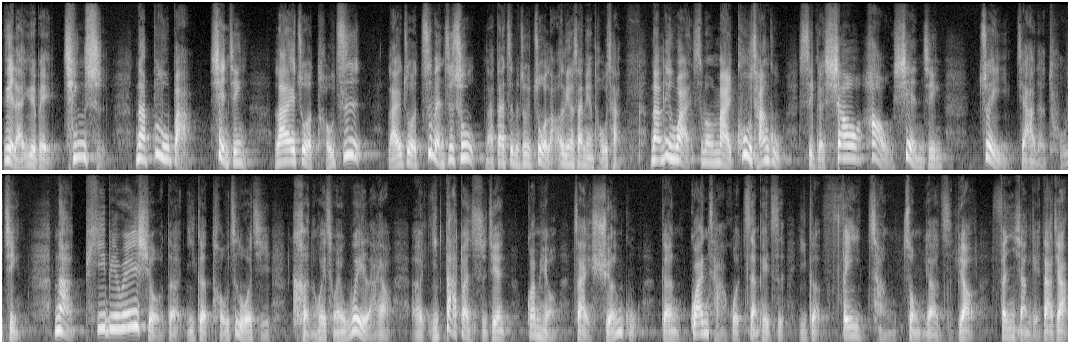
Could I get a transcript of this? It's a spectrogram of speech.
越来越被侵蚀？那不如把现金来做投资，来做资本支出。那但资本支出做了，二零二三年投产。那另外，是不是买库藏股是一个消耗现金？最佳的途径，那 P/B ratio 的一个投资逻辑可能会成为未来啊，呃，一大段时间，观众朋友在选股跟观察或资产配置一个非常重要的指标，分享给大家。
